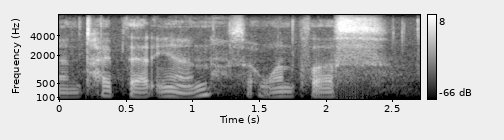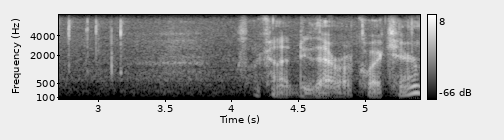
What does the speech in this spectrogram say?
and type that in. So 1 plus, so I'll kind of do that real quick here.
